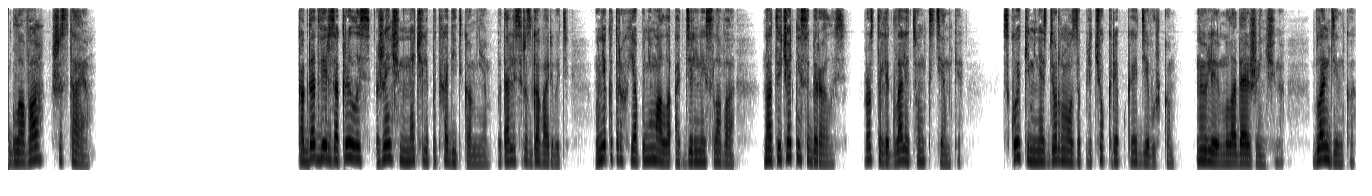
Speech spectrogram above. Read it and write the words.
Глава шестая. Когда дверь закрылась, женщины начали подходить ко мне, пытались разговаривать. У некоторых я понимала отдельные слова, но отвечать не собиралась. Просто легла лицом к стенке. С койки меня сдернула за плечо крепкая девушка, ну или молодая женщина. Блондинка,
